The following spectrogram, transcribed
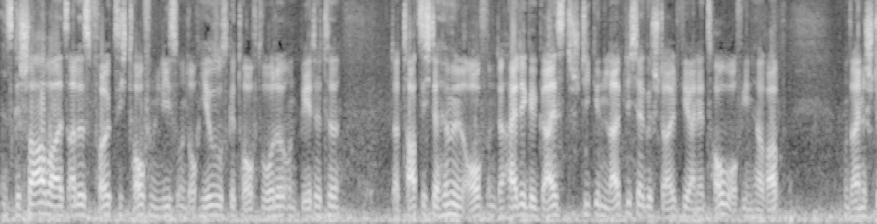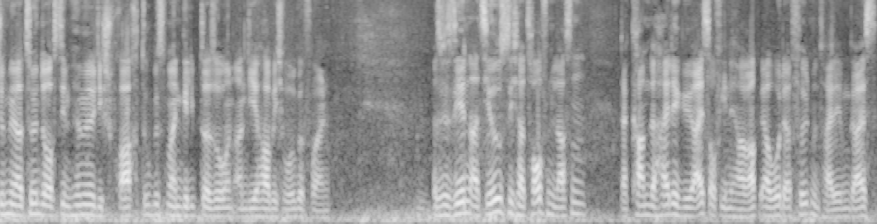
Es geschah aber, als alles Volk sich taufen ließ und auch Jesus getauft wurde und betete, da tat sich der Himmel auf und der Heilige Geist stieg in leiblicher Gestalt wie eine Taube auf ihn herab. Und eine Stimme ertönte aus dem Himmel, die sprach, du bist mein geliebter Sohn, an dir habe ich wohlgefallen. Also wir sehen, als Jesus sich hat taufen lassen, da kam der Heilige Geist auf ihn herab, er wurde erfüllt mit Heiligem Geist.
